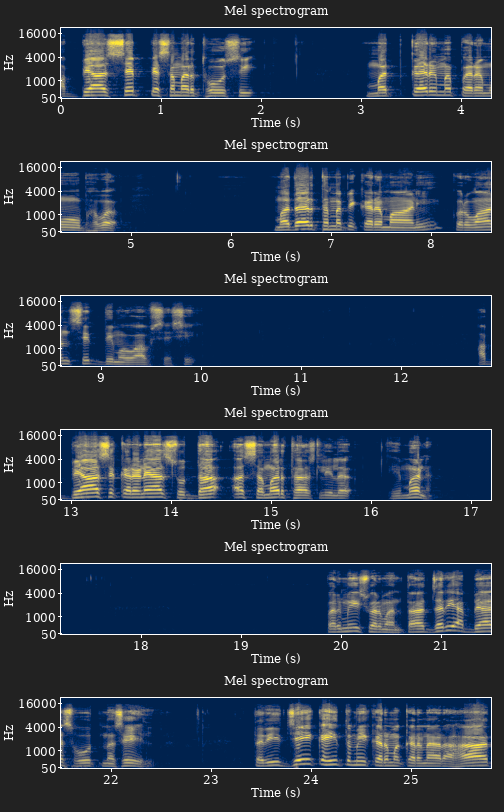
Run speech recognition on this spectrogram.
अभ्यासेप्य समर्थोसी मत्कर्म परमो भव। मदर्थमपि कर्माणि कुर्वान् सिद्धिमोवाप्स्यसि अभ्यास करण्यासुद्धा असमर्थ असलेलं हे मन. परमेश्वर म्हणतात जरी अभ्यास होत नसेल तरी जे काही तुम्ही कर्म करणार आहात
